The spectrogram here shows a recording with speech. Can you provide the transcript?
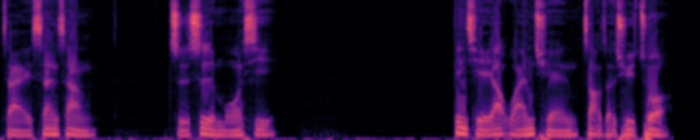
在山上指示摩西，并且要完全照着去做。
